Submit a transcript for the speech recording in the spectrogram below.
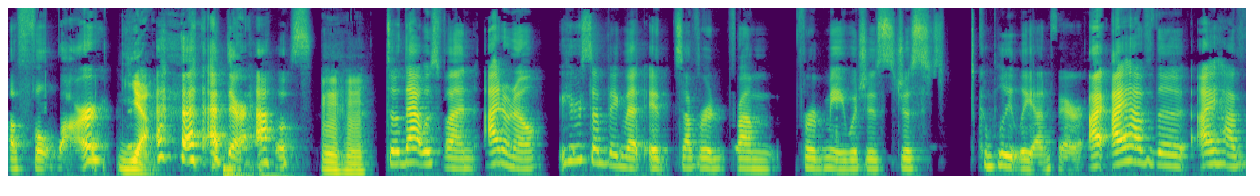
a full bar Yeah. at their house hmm so that was fun. I don't know. Here's something that it suffered from for me, which is just completely unfair. I, I have the I have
